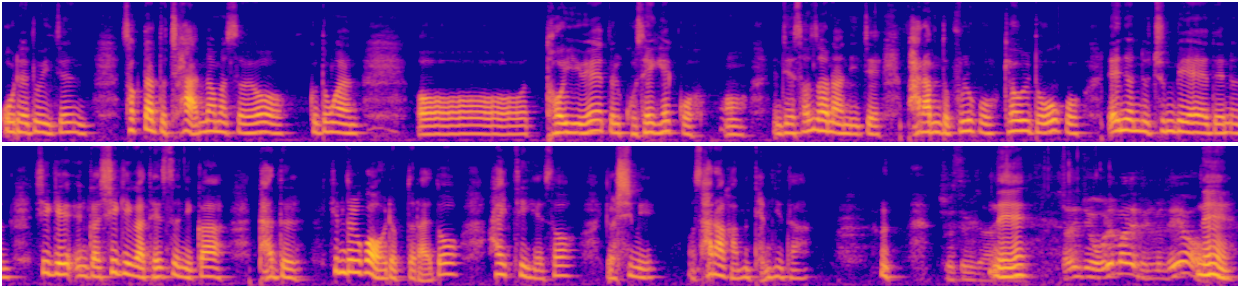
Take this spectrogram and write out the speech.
올해도 이제 석 달도 채 안 남았어요. 그동안 어 더위에 늘 고생했고 어 이제 선선한 이제 바람도 불고 겨울도 오고 내년도 준비해야 되는 시기 그러니까 시기가 됐으니까 다들 힘들고 어렵더라도 화이팅해서 열심히 살아가면 됩니다. 좋습니다. 네. 자, 이제 오랜만에 뵙는데요. 네.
